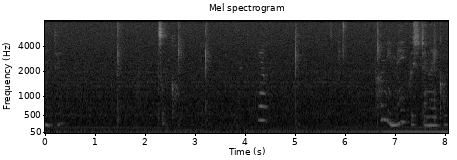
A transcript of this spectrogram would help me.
なんでそっかいやパミメイクしてないから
